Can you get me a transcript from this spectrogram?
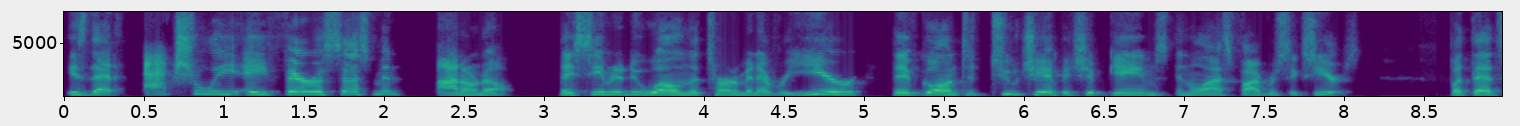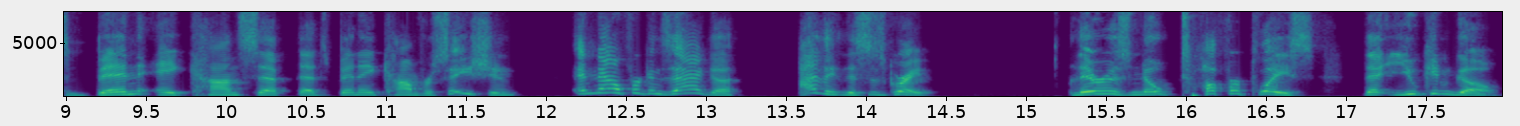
Is that actually a fair assessment? I don't know. They seem to do well in the tournament every year. They've gone to two championship games in the last five or six years. But that's been a concept, that's been a conversation. And now for Gonzaga, I think this is great. There is no tougher place that you can go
